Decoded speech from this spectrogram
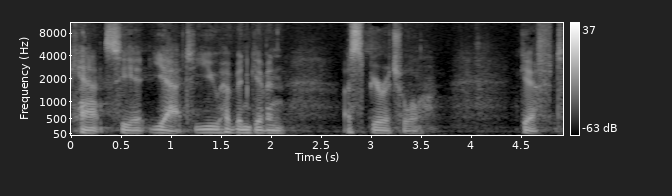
can't see it yet, you have been given a spiritual gift.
